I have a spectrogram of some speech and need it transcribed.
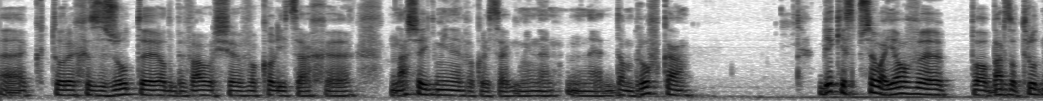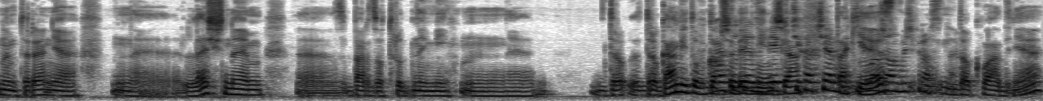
e, których zrzuty odbywały się w okolicach naszej gminy, w okolicach gminy Dąbrówka. Bieg jest przełajowy po bardzo trudnym terenie mm, leśnym, e, z bardzo trudnymi mm, dro- drogami do, do przebiegnięcia. tak jest. Dokładnie.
